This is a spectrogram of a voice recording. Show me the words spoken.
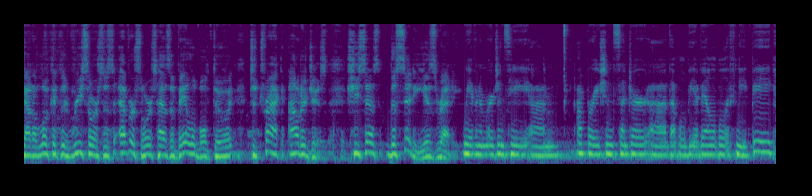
got a look at the resources Eversource has available to it to track outages. She says the city is ready. We have an emergency um, operations center uh, that will be available if need be.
